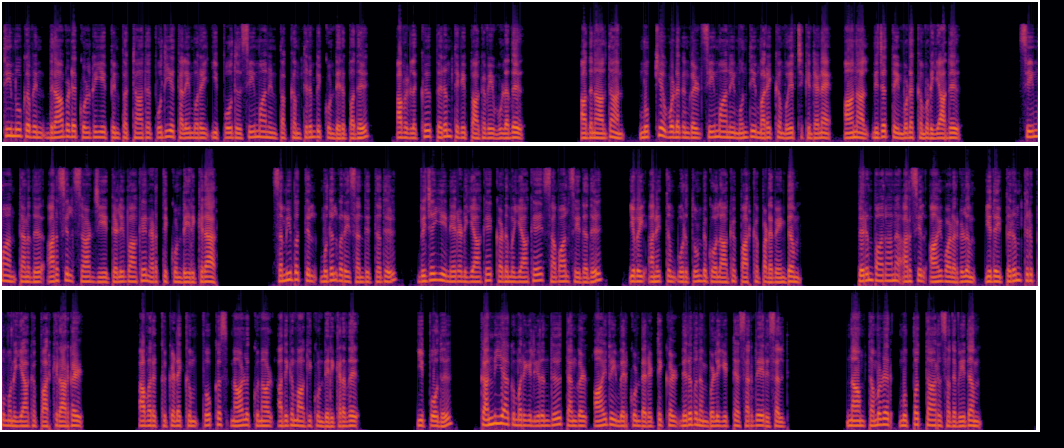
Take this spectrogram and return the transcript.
திமுகவின் திராவிட கொள்கையை பின்பற்றாத புதிய தலைமுறை இப்போது சீமானின் பக்கம் திரும்பிக் கொண்டிருப்பது அவர்களுக்கு பெரும் திகைப்பாகவே உள்ளது. அதனால்தான் முக்கிய ஊடகங்கள் சீமானை முந்தி மறைக்க முயற்சிக்கின்றன ஆனால் நிஜத்தை முடக்க முடியாது. சீமான் தனது அரசியல் சாட்சியை தெளிவாக நடத்திக் கொண்டிருக்கிறார். சமீபத்தில் முதல்வரை சந்தித்தது விஜயை நேரடியாக கடுமையாக சவால் செய்தது இவை அனைத்தும் ஒரு தூண்டுகோலாக பார்க்கப்பட வேண்டும். பெரும்பாலான அரசியல் ஆய்வாளர்களும் இதை பெரும் திருப்புமுனையாக பார்க்கிறார்கள். அவருக்கு கிடைக்கும் போக்கஸ் நாளுக்கு நாள் அதிகமாகிக் கொண்டிருக்கிறது. இப்போது கன்னியாகுமரியில் இருந்து தங்கள் ஆய்வை மேற்கொண்ட ரெட்டிக்கள் நிறுவனம் வெளியிட்ட சர்வே ரிசல்ட். நாம் தமிழர் முப்பத்தாறு சதவீதம்.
